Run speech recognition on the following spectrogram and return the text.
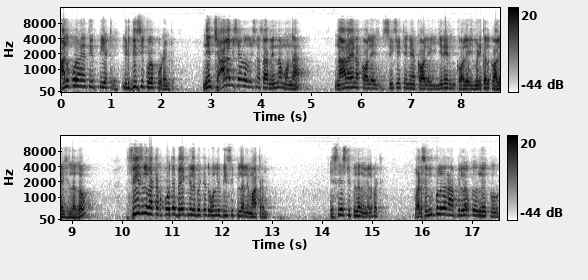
అనుకూలమైన తీర్పు ఇవ్వట్లేదు ఇటు బీసీ కులప్పుడు అంటే. నేను చాలా విషయాలు చూసిన సార్ నిన్న మొన్న Narayana college Sri Chaitanya college engineering college medical కాలేజీలలో ఫీజులు కట్టకపోతే బయట నిలబెట్టేది ఓన్లీ బీసీ పిల్లల్ని మాత్రమే. ఎస్సీ ఎస్టీ పిల్లల్ని నిలబెట్టి వాడు సింపుల్గా నా పిల్లకు నీకు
